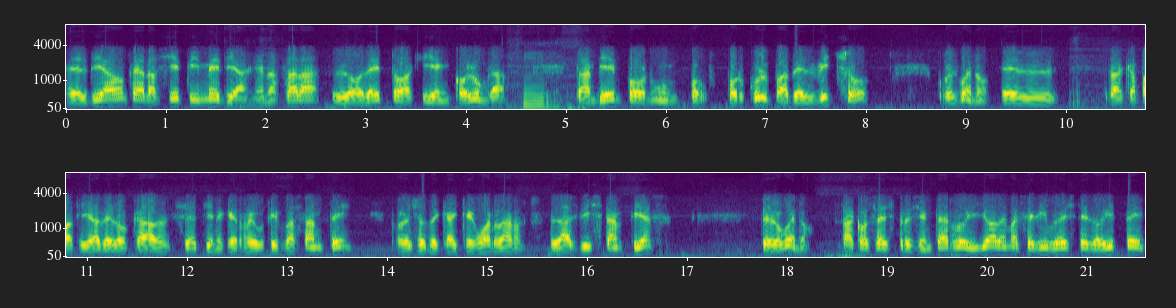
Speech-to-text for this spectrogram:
el día 11 a las siete y media en la sala Loreto aquí en Colunga. Mm. También por, un, por, por culpa del bicho, pues bueno, el, la capacidad del local se tiene que reducir bastante, por eso de que hay que guardar las distancias. Pero bueno, la cosa es presentarlo y yo además el libro este lo hice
